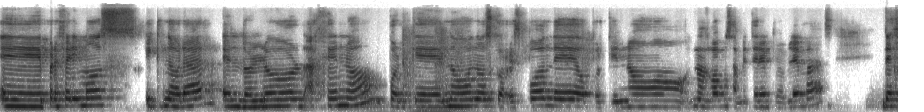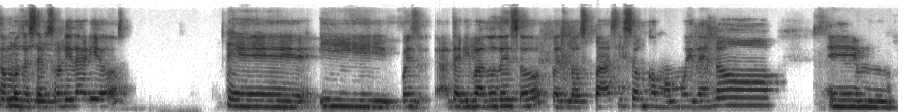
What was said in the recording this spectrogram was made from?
eh, preferimos ignorar el dolor ajeno porque no nos corresponde o porque no nos vamos a meter en problemas, dejamos de ser solidarios eh, y pues derivado de eso, pues los pasis son como muy de no, em,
